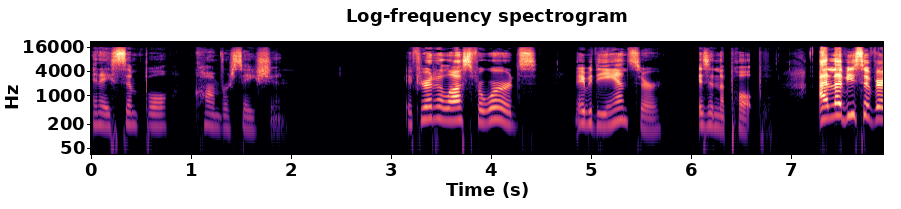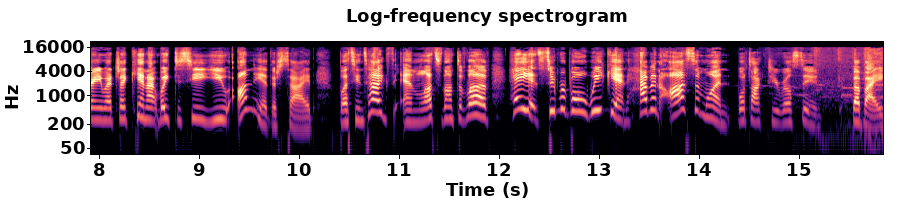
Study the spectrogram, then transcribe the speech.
in a simple conversation. If you're at a loss for words, maybe the answer is in the pulp. I love you so very much. I cannot wait to see you on the other side. Blessings, hugs, and lots and lots of love. Hey, it's Super Bowl weekend. Have an awesome one. We'll talk to you real soon. Bye bye.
